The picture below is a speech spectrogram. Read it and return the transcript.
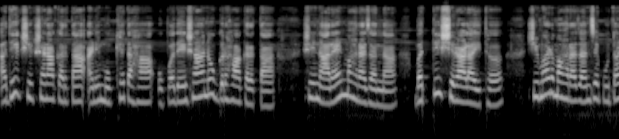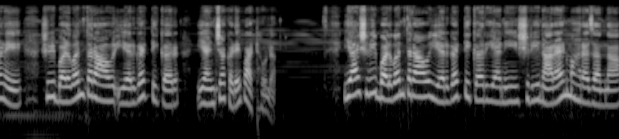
अधिक शिक्षणाकरता आणि मुख्यतः उपदेशानुग्रहाकरता श्री नारायण महाराजांना बत्तीस शिराळा इथं चिमड महाराजांचे पुतणे श्री बळवंतराव यरगट्टीकर यांच्याकडे पाठवलं. या श्री बळवंतराव यरगट्टीकर यांनी श्री नारायण महाराजांना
